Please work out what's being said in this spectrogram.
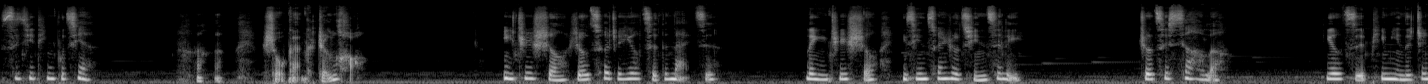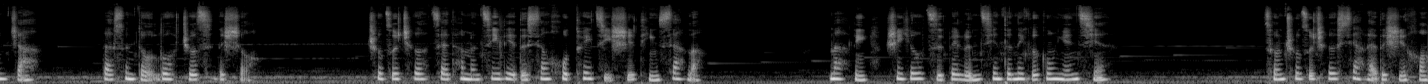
司机听不见。手感可真好。一只手揉搓着优子的奶子，另一只手已经钻入裙子里。卓次笑了，优子拼命的挣扎，打算抖落卓次的手。出租车在他们激烈的相互推挤时停下了。那里是优子被轮奸的那个公园前。从出租车下来的时候，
